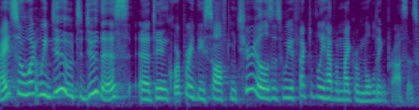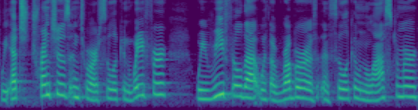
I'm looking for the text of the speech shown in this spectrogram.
Right? So what we do to do this, uh, to incorporate these soft materials, is we effectively have a micro molding process. We etch trenches into our silicon wafer, we refill that with a rubber, a, a silicon elastomer,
